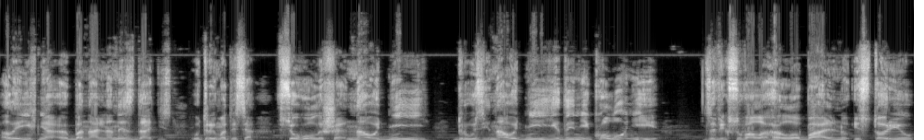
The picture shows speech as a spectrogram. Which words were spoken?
але їхня е, банальна нездатність утриматися всього лише на одній, друзі, на одній єдиній колонії зафіксувала глобальну історію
